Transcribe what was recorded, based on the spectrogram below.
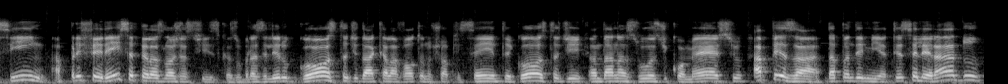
sim a preferência pelas lojas físicas. O brasileiro gosta de dar aquela volta no shopping center, gosta de andar nas ruas de comércio. Apesar da pandemia ter acelerado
